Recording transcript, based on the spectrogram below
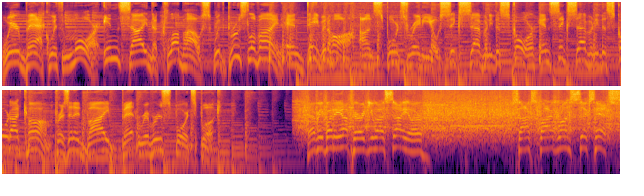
We're back with more Inside the Clubhouse with Bruce Levine and David Haugh on Sports Radio 670 The Score and 670thescore.com. Presented by BetRivers Sportsbook. Everybody up here at U.S. Cellular. Sox five runs, six hits.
